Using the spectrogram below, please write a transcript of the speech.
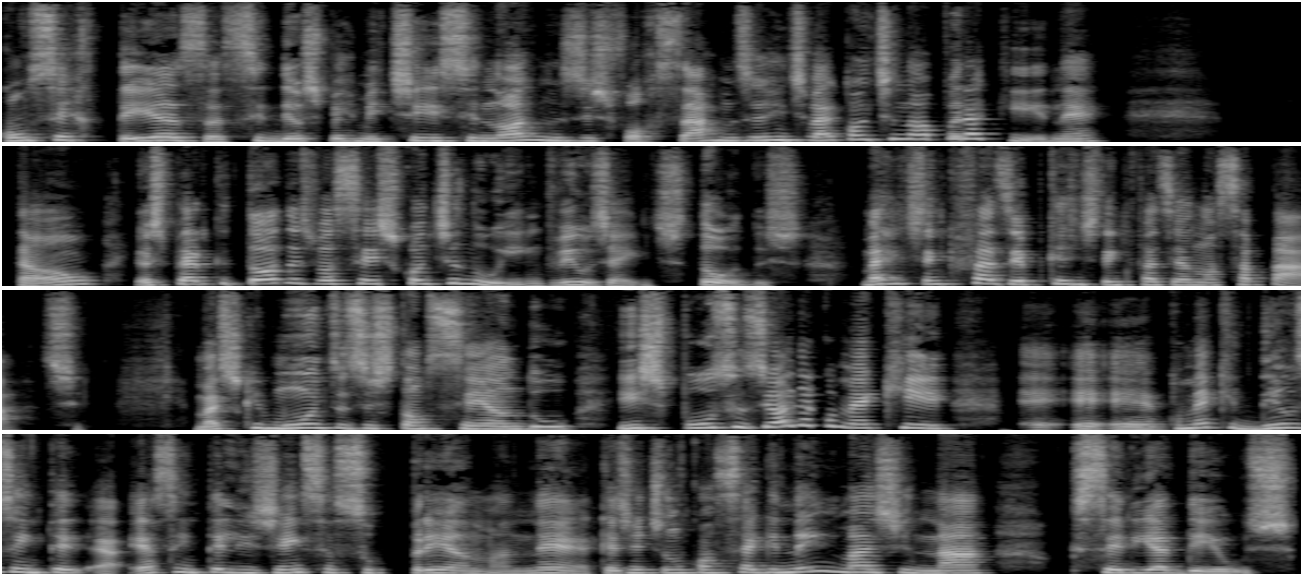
com certeza, se Deus permitir, se nós nos esforçarmos, a gente vai continuar por aqui, né? Então, eu espero que todas vocês continuem, viu, gente? Todos. Mas a gente tem que fazer, porque a gente tem que fazer a nossa parte. Mas que muitos estão sendo expulsos, e olha como é que é, é, é como é que Deus é essa inteligência suprema, né? Que a gente não consegue nem imaginar o que seria Deus.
